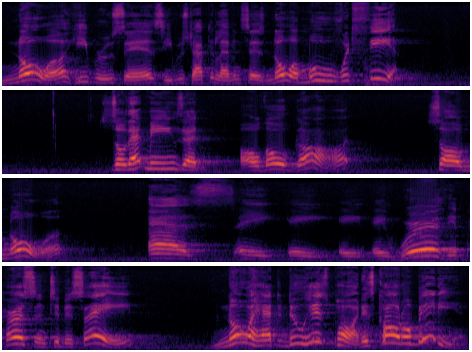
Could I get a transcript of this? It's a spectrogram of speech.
Noah, Hebrews says, Hebrews chapter 11 says, Noah moved with fear. So that means that although God saw Noah as a, a, a, a worthy person to be saved, Noah had to do his part. It's called obedience.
